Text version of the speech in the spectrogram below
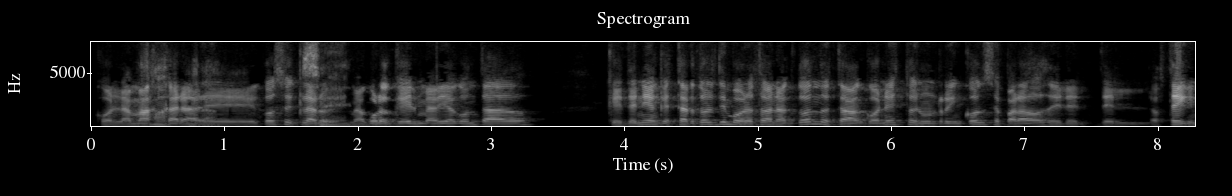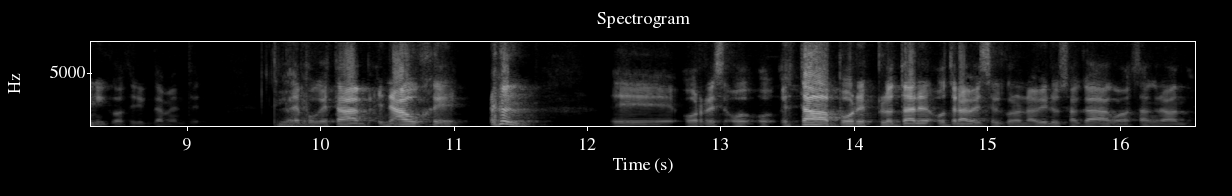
con la, La máscara, máscara. de cosas. y Claro, Sí. me acuerdo que él me había contado que tenían que estar todo el tiempo que no estaban actuando, estaban con esto en un rincón separados de, de los técnicos directamente. Porque estaba en auge eh, o, res- o- o estaba por explotar otra vez el coronavirus acá cuando están grabando.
